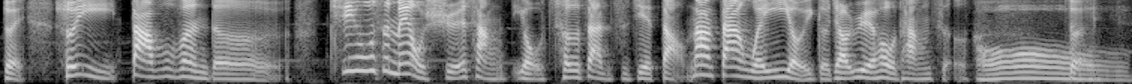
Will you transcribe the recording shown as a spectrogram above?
对，所以大部分的。几乎是没有雪场有车站直接到，那当然唯一有一个叫越后汤泽哦，对，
